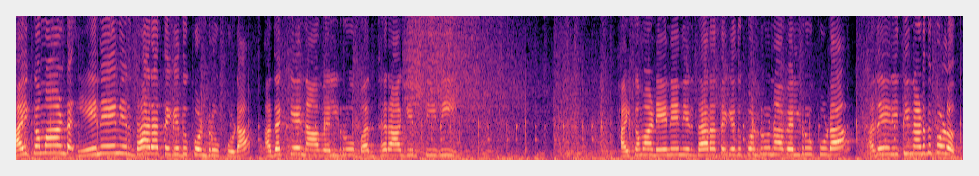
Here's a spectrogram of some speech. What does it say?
ಹೈಕಮಾಂಡ್ ಏನೇ ನಿರ್ಧಾರ ತೆಗೆದುಕೊಂಡ್ರೂ ಕೂಡ ಅದಕ್ಕೆ ನಾವೆಲ್ಲರೂ ಬದ್ಧರಾಗಿರ್ತೀವಿ. ಹೈಕಮಾಂಡ್ ಏನೇ ನಿರ್ಧಾರ ತೆಗೆದುಕೊಂಡ್ರೂ ನಾವೆಲ್ಲರೂ ಕೂಡ ಅದೇ ರೀತಿ ನಡೆದುಕೊಳ್ಳೋದು.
